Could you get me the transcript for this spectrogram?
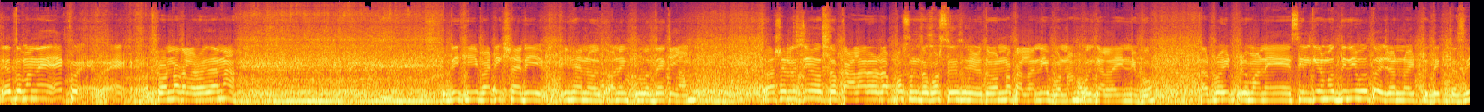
এটা তো মানে এক এক- একটা অন্য কালার হয়ে যায় না দেখি বাটিক শাড়ি এখানে অনেকগুলো দেখলাম তো আসলে যেহেতু কালার ওরা করছে সেহেতু অন্য কালার নিব না, ওই কালারই নিব। তারপর একটু মানে সিল্কের মধ্যে নিব তো এই জন্য একটু দেখতেছি।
